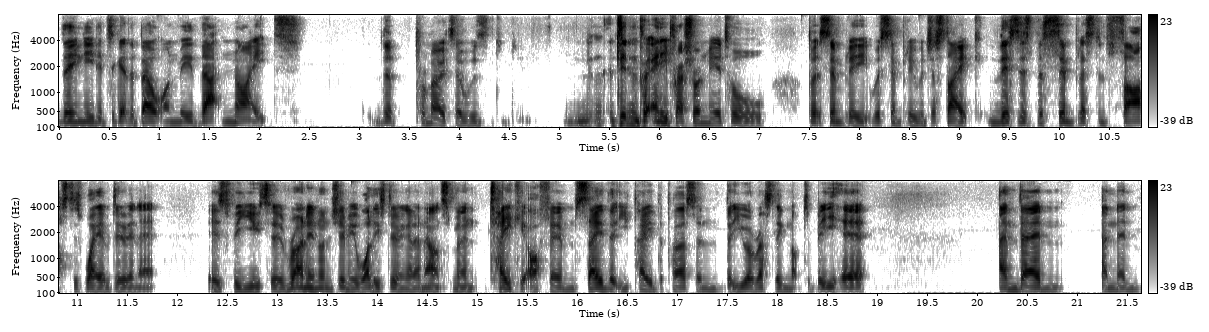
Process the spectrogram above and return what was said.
they needed to get the belt on me that night, the promoter was didn't put any pressure on me at all, but simply was simply was just like, "This is the simplest and fastest way of doing it." is for you to run in on Jimmy while he's doing an announcement, take it off him, say that you paid the person that you were wrestling not to be here, and then and then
